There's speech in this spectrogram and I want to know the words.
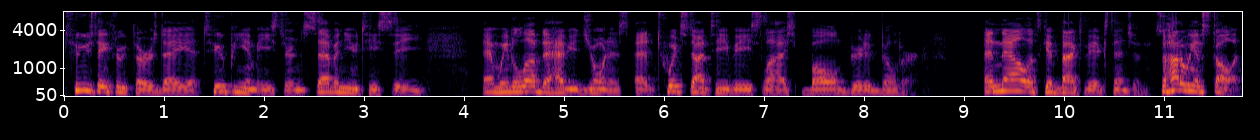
Tuesday through Thursday at 2 p.m. Eastern, 7 UTC. And we'd love to have you join us at twitch.tv slash baldbeardedbuilder. And now let's get back to the extension. So how do we install it?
